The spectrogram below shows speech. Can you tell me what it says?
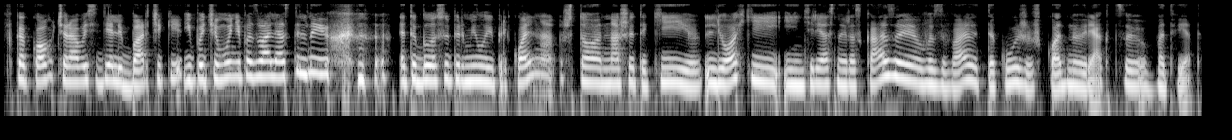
в каком вчера вы сидели барчики и почему не позвали остальных? Это было супер мило и прикольно, что наши такие легкие и интересные рассказы вызывают такую же шкодную реакцию в ответ.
